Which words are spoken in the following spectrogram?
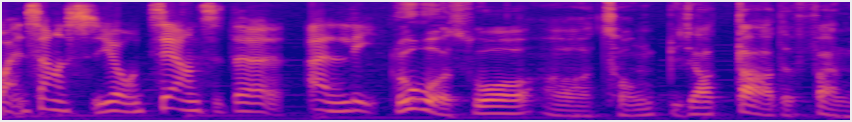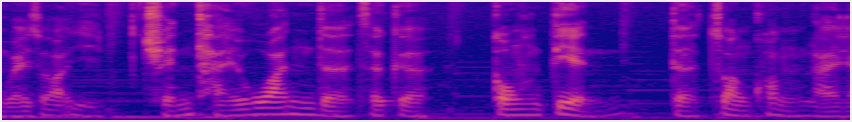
晚上使用这样子的案例？如果说呃从比较大的范围说以全台湾的这个供电的状况来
